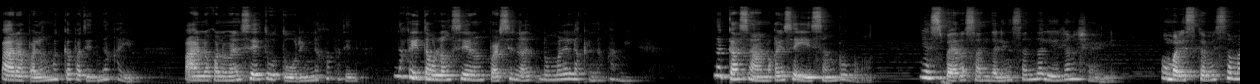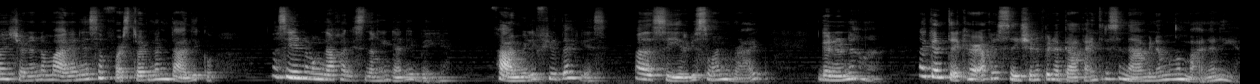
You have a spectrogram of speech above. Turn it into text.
Para palang magkapatid na kayo. Paano ko naman siya ituturing na kapatid? Nakita ko lang siya ng personal nung malalaki na kami. Nagkasama kayo sa isang bubong. Yes, pero sandaling-sandali lang, Shirley. Umalis kami sa mansyon na namana niya sa first term ng daddy ko na siya namang nakagis ng ina ni Bea. Family feud, I guess. A serious one, right? Ganun na nga. I can take her accusation na pinagkakainteresa namin ng mga mana niya.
